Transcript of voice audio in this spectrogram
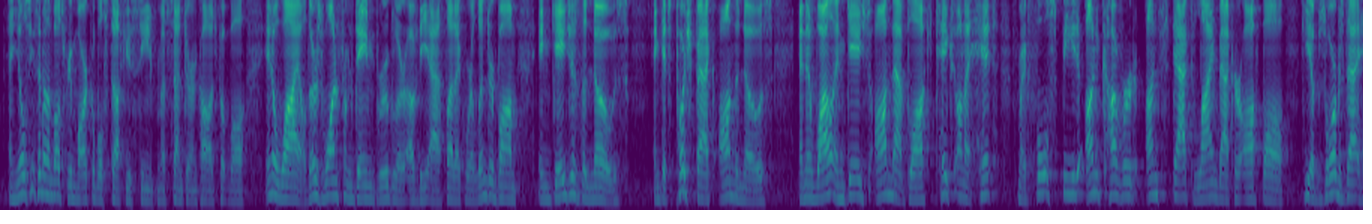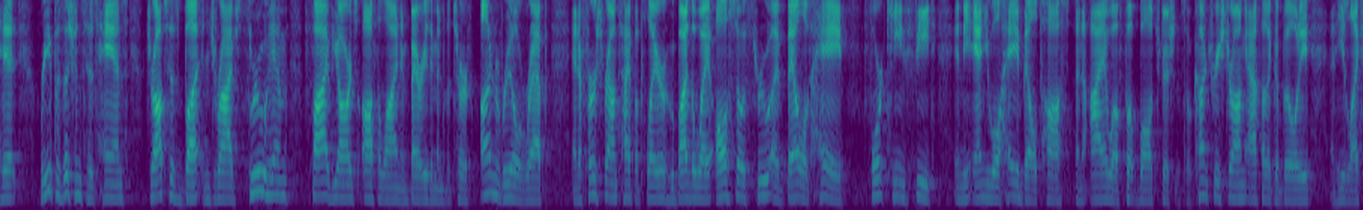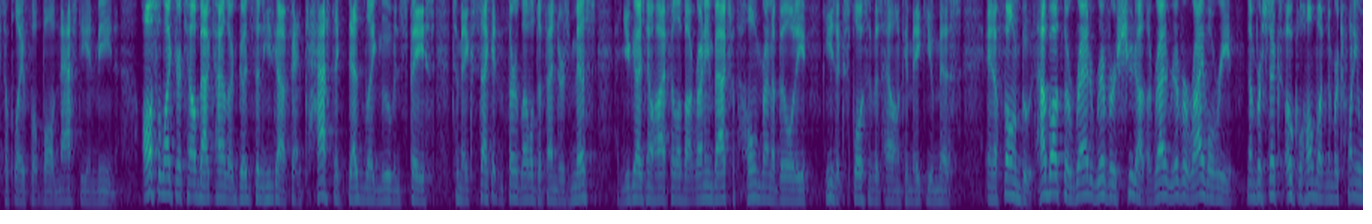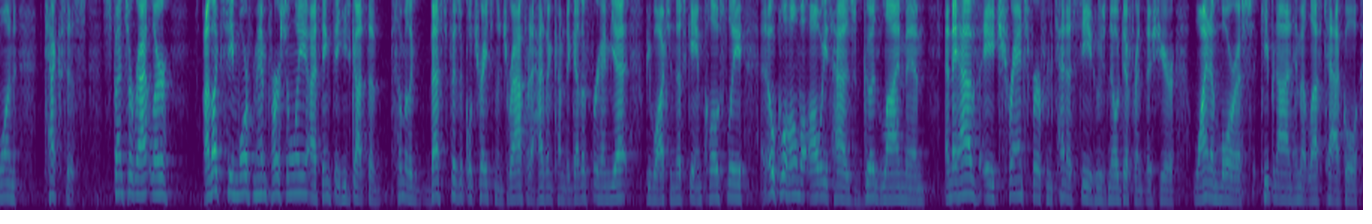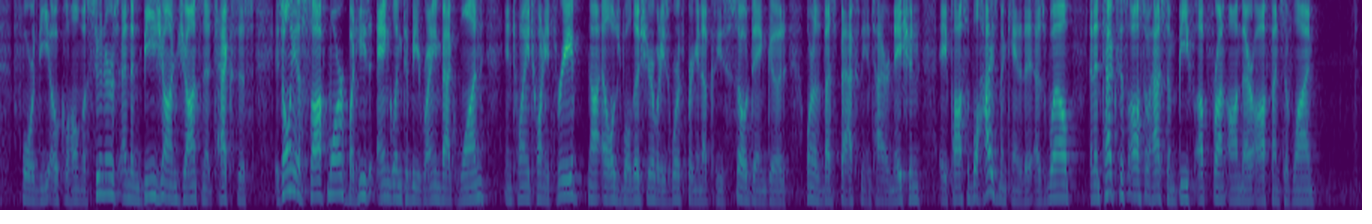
and you'll see some of the most remarkable stuff you've seen from a center in college football in a while. There's one from Dane Brugler of The Athletic where Linderbaum engages the nose and gets pushed back on the nose. And then, while engaged on that block, takes on a hit from a full speed, uncovered, unstacked linebacker off ball. He absorbs that hit, repositions his hands, drops his butt, and drives through him five yards off the line and buries him into the turf. Unreal rep. And a first round type of player who, by the way, also threw a bale of hay 14 feet in the annual hay bale toss, an Iowa football tradition. So country strong, athletic ability, and he likes to play football nasty and mean. Also, like their tailback Tyler Goodson, he's got a fantastic dead leg move in space to make second and third level defenders miss. And you guys know how I feel about running backs with home run ability. He's explosive as hell and can make you miss in a phone booth. How about the Red River shootout, the Red River rivalry? Number six, Oklahoma, number 21, Texas. Spencer Rattler I'd like to see more from him personally. I think that he's got the some of the best physical traits in the draft, but it hasn't come together for him yet. Be watching this game closely. And Oklahoma always has good linemen and they have a transfer from Tennessee who's no different this year. Wanya Morris, keep an eye on him at left tackle for the Oklahoma Sooners. And then Bijan Robinson at Texas is only a sophomore, but he's angling to be running back one in 2023. Not eligible this year, but he's worth bringing up because he's so dang good. One of the best backs in the entire nation. A possible Heisman candidate as well. And then Texas also has some beef up front on their offensive line.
